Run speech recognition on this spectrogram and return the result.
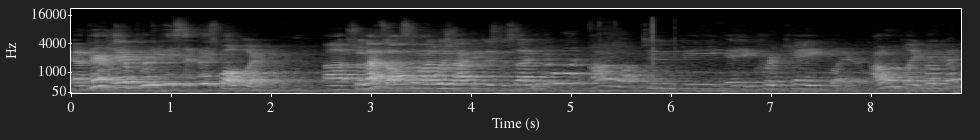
And apparently a pretty decent baseball player. Uh, so that's awesome. I wish I could just decide, you know what, I want to be a croquet player. I want to play croquet.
